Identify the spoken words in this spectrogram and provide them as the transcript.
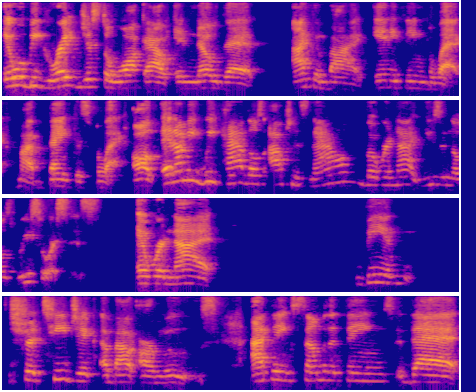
It would be great just to walk out and know that I can buy anything black. My bank is black. All and I mean we have those options now, but we're not using those resources. And we're not being strategic about our moves. I think some of the things that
